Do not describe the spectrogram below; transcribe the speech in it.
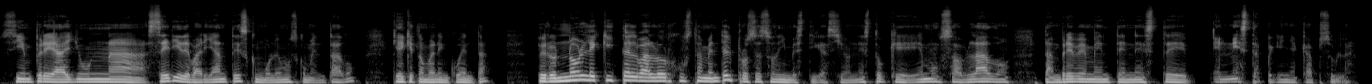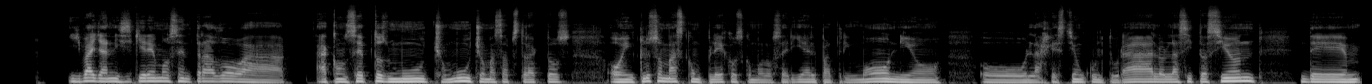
Siempre hay una serie de variantes, como lo hemos comentado, que hay que tomar en cuenta, pero no le quita el valor justamente el proceso de investigación, esto que hemos hablado tan brevemente en, este, en esta pequeña cápsula. Y vaya, ni siquiera hemos entrado a, a conceptos mucho, mucho más abstractos o incluso más complejos como lo sería el patrimonio o la gestión cultural o la situación de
